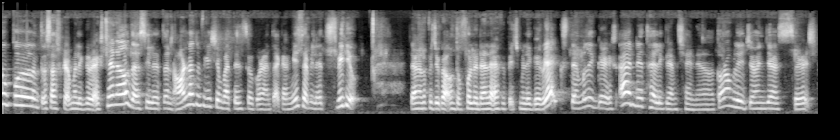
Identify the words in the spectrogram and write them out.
lupa untuk subscribe Malaga Rex channel dan sila turn on notification button so korang tak akan miss every latest video. Jangan lupa juga untuk follow dan like FB page Malaga Rex dan Malaga Rex ada telegram channel. Korang boleh join just search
